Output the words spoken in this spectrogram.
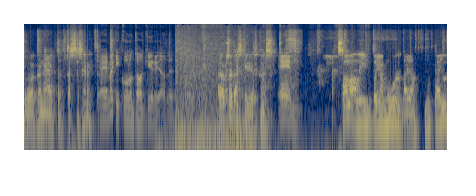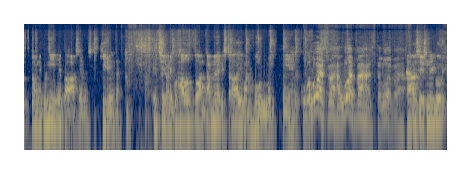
Voi vaikka näyttää tässä sen, että... Hei, mäkin kuulun tuohon kirjaan. Ai onko se tässä kirjassa kanssa? Ei. Salaliitto ja murtaja, mutta tämä juttu on niin, niin epäasiallisesti kirjoitettu, että siinä on niin haluttu antaa melkein aivan hullun miehen kuva. Lue vähän, lue vähän sitä, lue vähän. Tämä on siis niin kuin,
